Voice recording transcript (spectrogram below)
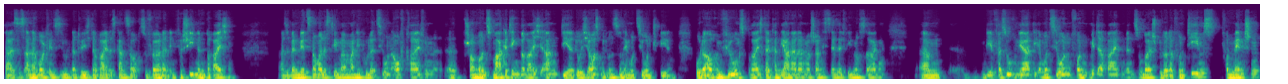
da ist das Anna-Wolf-Institut natürlich dabei, das Ganze auch zu fördern in verschiedenen Bereichen. Also wenn wir jetzt nochmal das Thema Manipulation aufgreifen, äh, schauen wir uns Marketingbereiche an, die ja durchaus mit unseren Emotionen spielen. Oder auch im Führungsbereich, da kann Jana dann wahrscheinlich sehr, sehr viel noch sagen. Ähm, wir versuchen ja die Emotionen von Mitarbeitenden zum Beispiel oder von Teams, von Menschen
